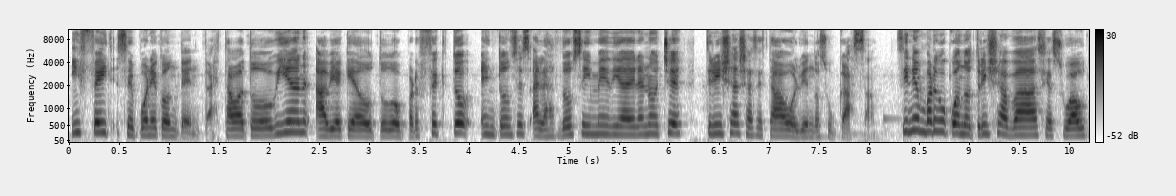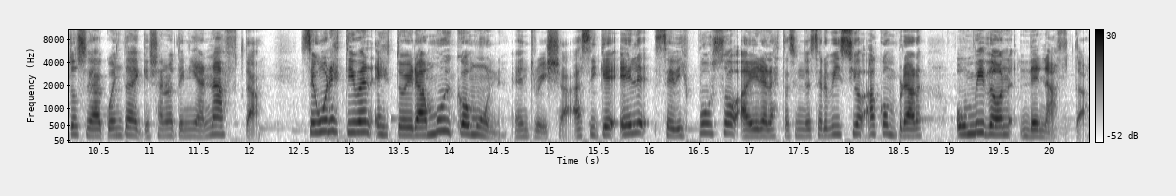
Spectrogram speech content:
y Fate se pone contenta. Estaba todo bien, había quedado todo perfecto, entonces a las 12 y media de la noche Trisha ya se estaba volviendo a su casa. Sin embargo, cuando Trisha va hacia su auto se da cuenta de que ya no tenía nafta. Según Steven, esto era muy común en Trisha, así que él se dispuso a ir a la estación de servicio a comprar un bidón de nafta.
